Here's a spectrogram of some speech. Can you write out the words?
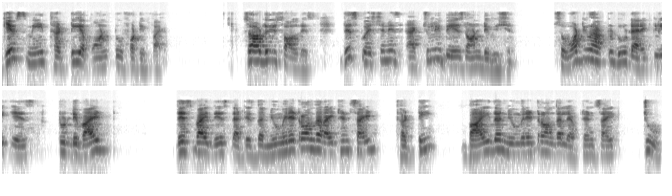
gives me 30 upon 245. So how do you solve this? This question is actually based on division. So what you have to do directly is to divide this by this that is the numerator on the right hand side 30 by the numerator on the left hand side 2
